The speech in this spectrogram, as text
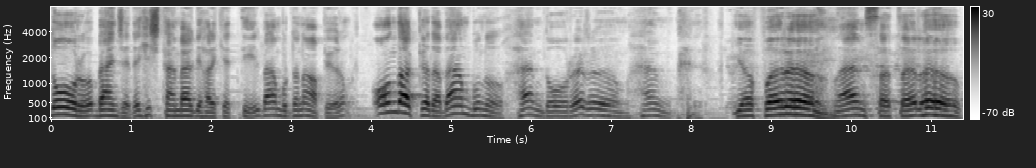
doğru bence de hiç tembel bir hareket değil. Ben burada ne yapıyorum? 10 dakikada ben bunu hem doğrarım hem yaparım hem satarım.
